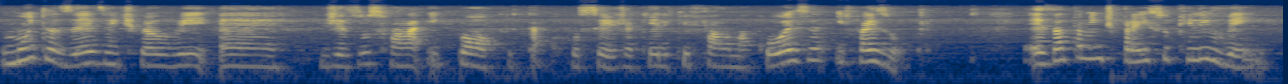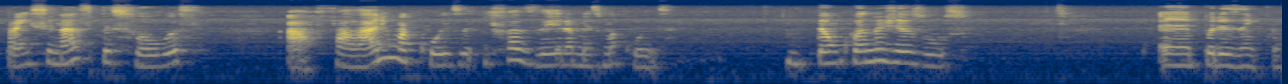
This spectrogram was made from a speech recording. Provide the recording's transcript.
Muitas vezes a gente vai ouvir é, Jesus falar hipócrita, ou seja, aquele que fala uma coisa e faz outra. É exatamente para isso que ele veio, para ensinar as pessoas a falarem uma coisa e fazer a mesma coisa. Então, quando Jesus, é, por exemplo,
